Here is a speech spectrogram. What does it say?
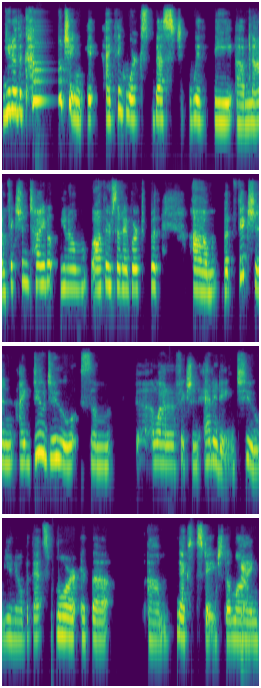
you know, the coaching, it, I think, works best with the um, nonfiction title, you know, authors that I've worked with. Um, but fiction, I do do some, a lot of fiction editing too, you know, but that's more at the um, next stage, the line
